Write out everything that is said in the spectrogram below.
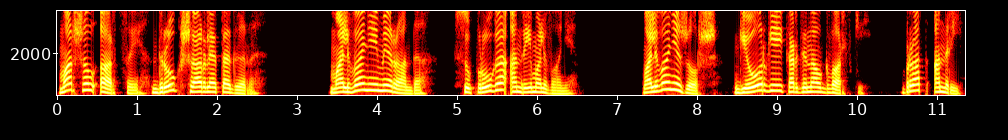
Маршал Арций, друг Шарля Тагера. Мальвани Миранда, супруга Анри Мальвани. Мальвани Жорж, Георгий кардинал Гварский, брат Анри.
